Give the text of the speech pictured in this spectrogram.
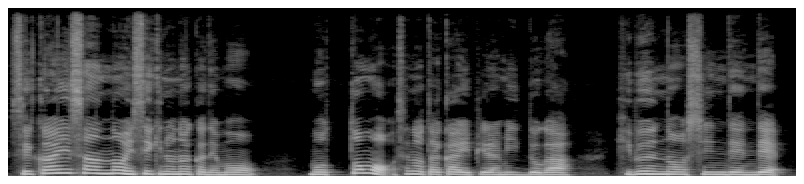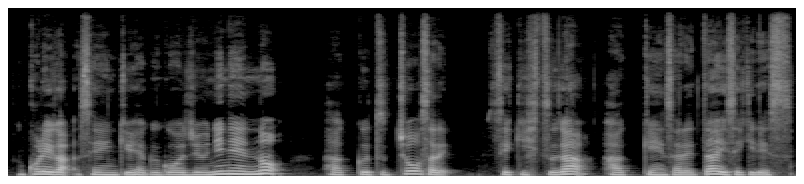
世界遺産の遺跡の中でも最も背の高いピラミッドが碑文の神殿でこれが1952年の発掘調査で石室が発見された遺跡です。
